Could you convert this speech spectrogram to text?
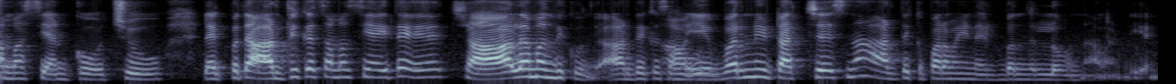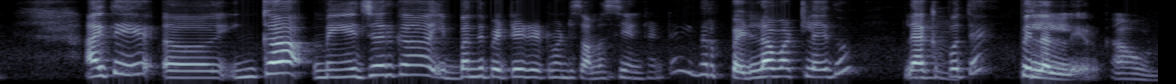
సమస్య అనుకోవచ్చు లేకపోతే ఆర్థిక సమస్య అయితే చాలా మందికి ఉంది. ఆర్థిక సమస్య. ఎవరిని టచ్ చేసినా ఆర్థిక పరమైన ఇబ్బందుల్లో ఉన్నామండి అని. అయితే ఇంకా మేజర్గా ఇబ్బంది పెట్టేటటువంటి సమస్య ఏంటంటే ఇద్దరు పెళ్ళవట్లేదు లేకపోతే పిల్లలు లేరు. అవును.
